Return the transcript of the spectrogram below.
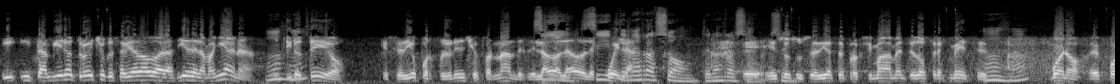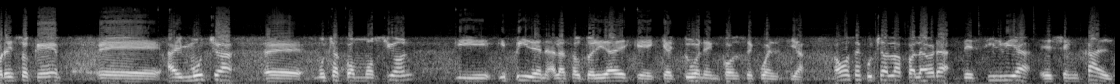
Y, también otro hecho que se había dado a las 10 de la mañana, un tiroteo que se dio por Florencio Fernández, de lado a lado de la escuela. Sí, tenés razón, tenés razón. Eh, eso sucedió hace aproximadamente dos, tres meses. Bueno, es por eso que hay mucha, mucha conmoción y, piden a las autoridades que, actúen en consecuencia. Vamos a escuchar la palabra de Silvia Schenhals.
